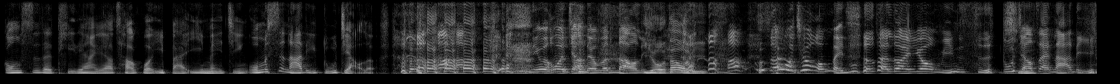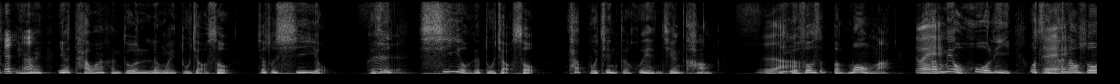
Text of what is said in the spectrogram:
公司的体量也要超过一百亿美金，我们是哪里独角了？你问我讲的有没有道理？有道理。所以我觉得我们每次都在乱用名词，独角在哪里？因为 因为台湾很多人认为独角兽叫做稀有，可是稀有的独角兽它不见得会很健康。是啊，你有时候是本梦嘛。对，他没有获利，我只看到说，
